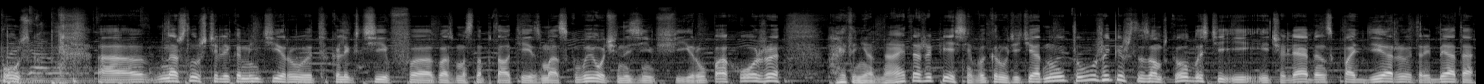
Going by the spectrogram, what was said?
Пуск. А, наш слушатели комментирует коллектив э, «Космос на потолке» из Москвы. Очень на Земфиру похоже. А это не одна и та же песня. Вы крутите одну и ту же, пишет из Омской области. И, и Челябинск поддерживает. Ребята,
